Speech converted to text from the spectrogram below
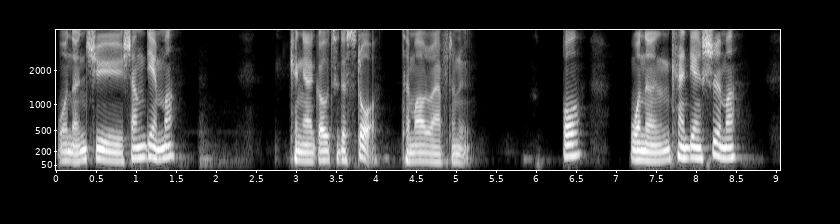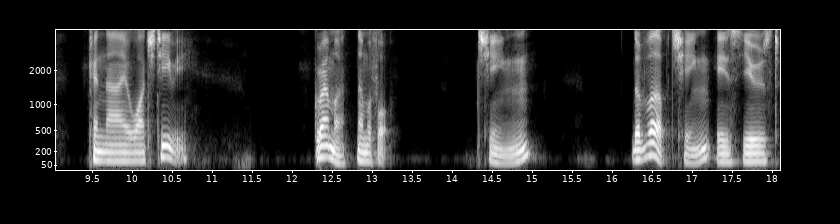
我能去商店吗 ？Can I go to the store tomorrow afternoon? Or 我能看电视吗？Can I watch TV? Grammar number four. 请 The verb 请 is used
